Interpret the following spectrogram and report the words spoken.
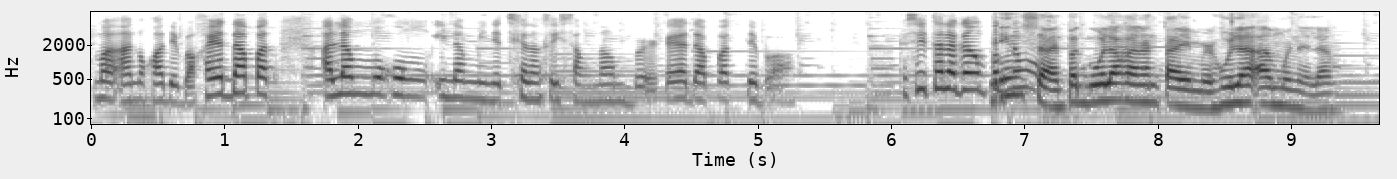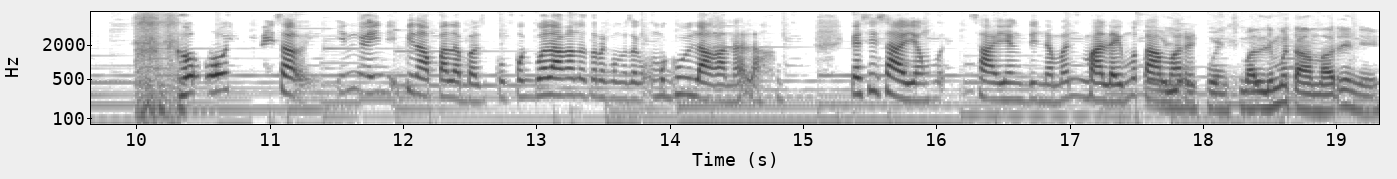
maano ka, 'di ba? Kaya dapat alam mo kung ilang minutes ka lang sa isang number. Kaya dapat, 'di ba? Kasi talagang pag Minsan, pag wala ka ng timer, hulaan mo na lang. Oo, yun, sa, yun nga, yun, pinapalabas ko. Pag wala ka na talaga masagot, maghula ka na lang. Kasi sayang, sayang din naman. Malay mo, tama Oo, rin. points. Mali mo, tama rin eh.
